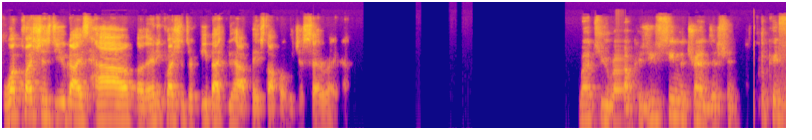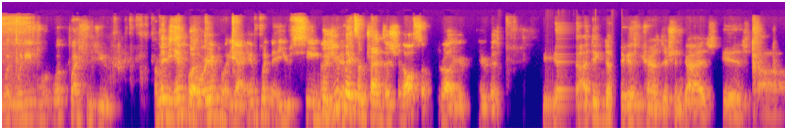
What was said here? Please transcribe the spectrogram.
what questions do you guys have? Are there any questions or feedback you have based off what we just said right now? about you, Rob? Because you've seen the transition. Okay, what, what do you, what what questions you, Or maybe input, or input, yeah, input that you've seen. because you've made some transition also throughout your, your business. Yeah, I think the biggest transition, guys, is, uh,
